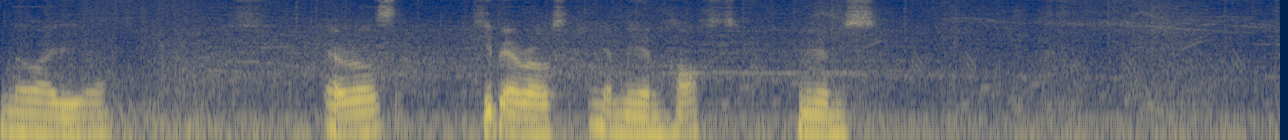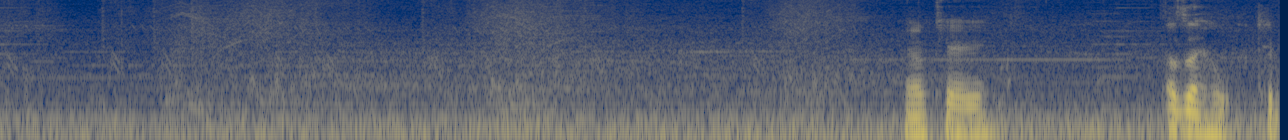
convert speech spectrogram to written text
no idea. Arrows, keep arrows, yeah, million hosts, millions. Ok Nó giải hữu thế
